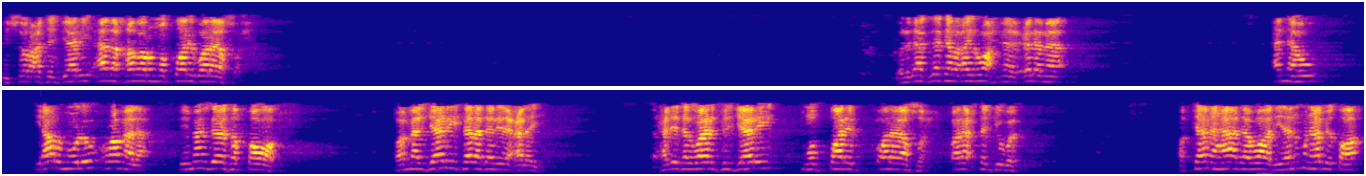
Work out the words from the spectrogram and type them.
من سرعة الجري. هذا خبر مضطرب ولا يصح. ولذلك ذكر غير واحد من العلماء أنه يرمل رملا بمنزلة الطواف وأما الجاري فلا دليل عليه. الحديث الوارد في الجاري مضطرب ولا يصح ولا يحتج به. قد كان هذا واديا منهبطا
